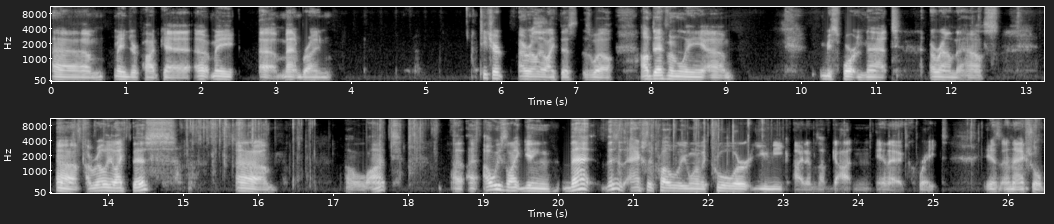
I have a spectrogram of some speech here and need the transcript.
um, major podcast, uh, me, uh, Matt and Brian t-shirt. I really like this as well. I'll definitely um, be sporting that around the house. Uh, I really like this um, a lot. I, I always like getting that. This is actually probably one of the cooler, unique items I've gotten in a crate. Is an actual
